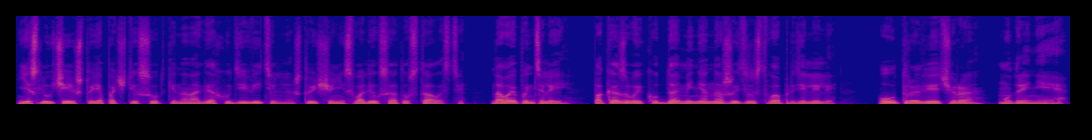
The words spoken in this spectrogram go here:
Если учесть, что я почти сутки на ногах, удивительно, что еще не свалился от усталости. «Давай, Пантелей, Показывай, куда меня на жительство определили. Утро вечера мудренее.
